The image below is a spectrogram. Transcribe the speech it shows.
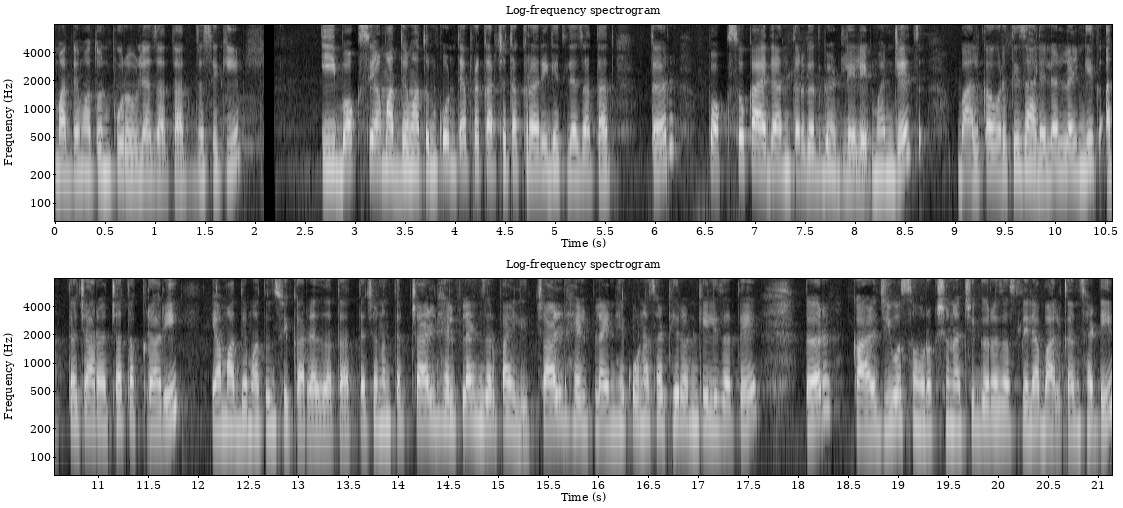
माध्यमातून पुरवल्या जातात? जसे की ई बॉक्स या माध्यमातून कोणत्या प्रकारच्या तक्रारी घेतल्या जातात? तर पॉक्सो कायद्याअंतर्गत घडलेले म्हणजेच बालकावरती झालेल्या लैंगिक अत्याचाराच्या तक्रारी या माध्यमातून स्वीकारल्या जातात. त्याच्यानंतर चाइल्ड हेल्पलाईन जर पाहिली चाइल्ड हेल्पलाईन हे कोणासाठी रन केली जाते? तर काळजी व संरक्षणाची गरज असलेल्या बालकांसाठी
